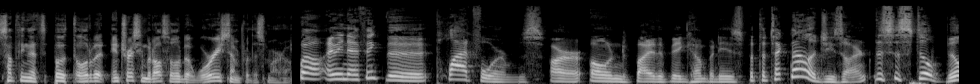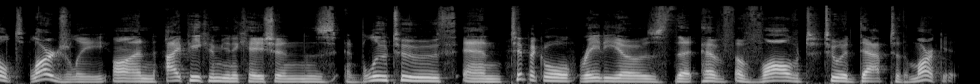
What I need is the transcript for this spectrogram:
something that's both a little bit interesting, but also a little bit worrisome for the smart home. Well, I mean, I think the platforms are owned by the big companies, but the technologies aren't. This is still built largely on IP communications and Bluetooth and typical radios that have evolved to adapt to the market.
